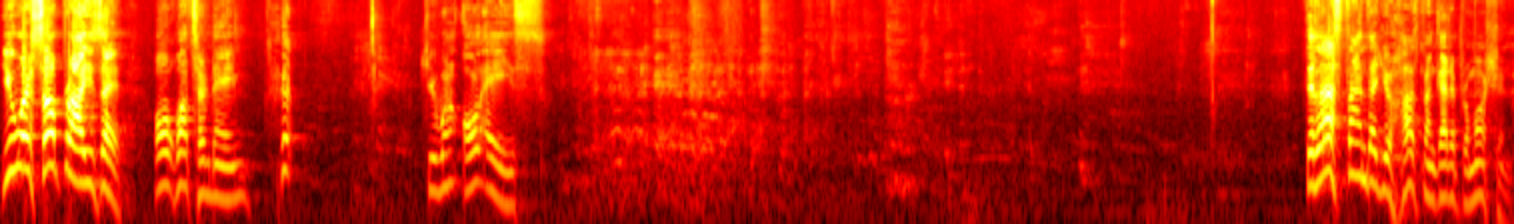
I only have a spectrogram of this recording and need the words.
you were so proud. You say, Oh, what's her name? she went all A's. the last time that your husband got a promotion,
